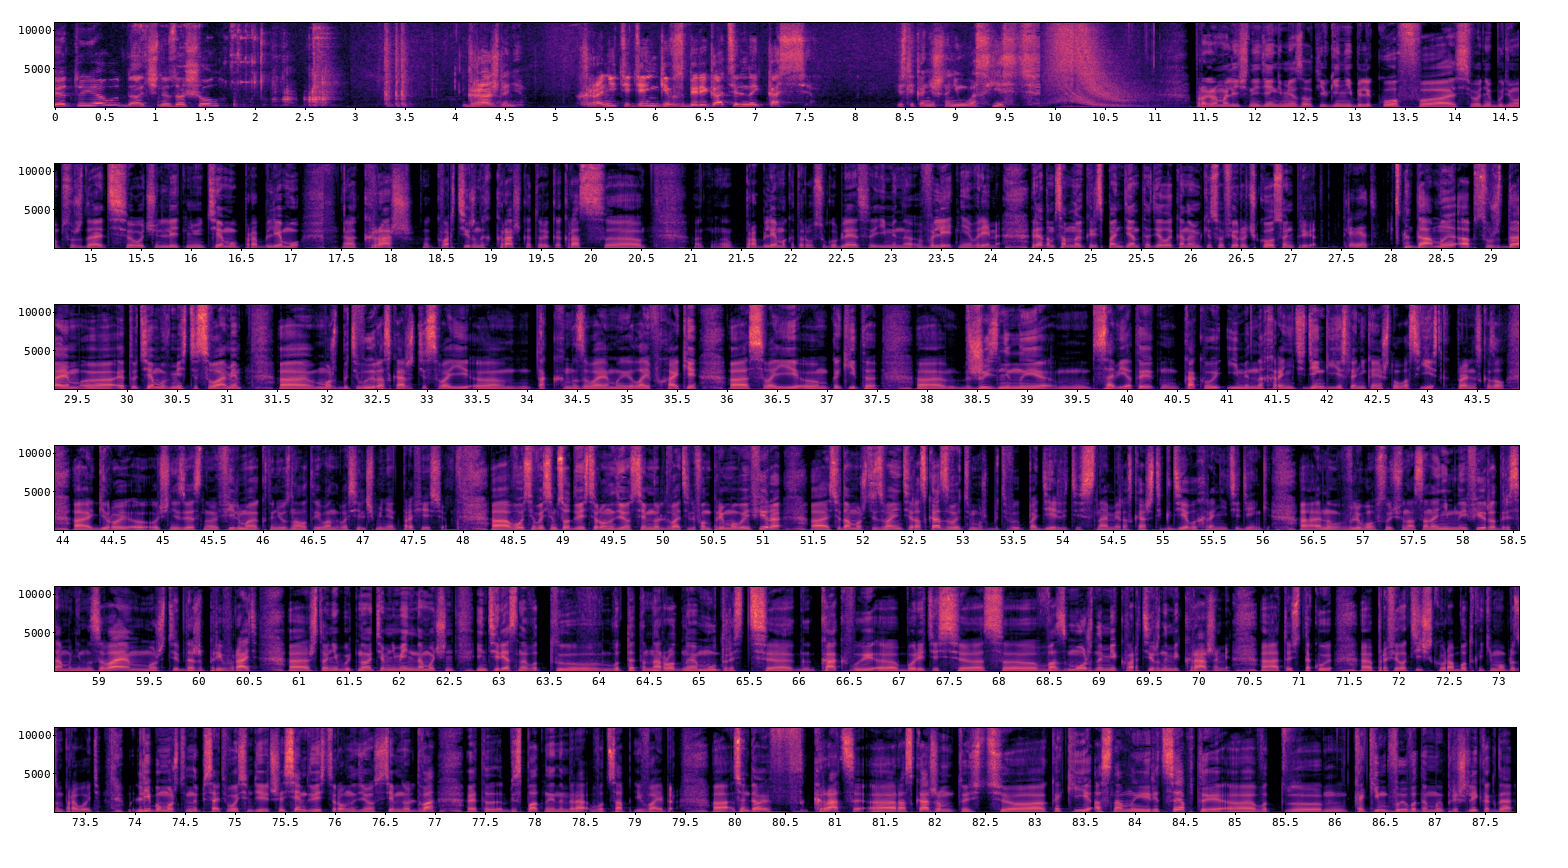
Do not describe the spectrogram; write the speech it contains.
Это я удачно зашел. Граждане, храните деньги в сберегательной кассе. Если, конечно, они у вас есть. Программа «Личные деньги». Меня зовут Евгений Беляков. А, сегодня будем обсуждать очень летнюю тему, проблему а, краж, квартирных краж, которые как раз а, проблема, которая усугубляется именно в летнее время. Рядом со мной корреспондент отдела экономики Софья Ручко. Сонь, привет. Привет. Да, мы обсуждаем э, эту тему вместе с вами. Может быть, вы расскажете свои э, так называемые лайфхаки, свои э, какие-то жизненные советы, как вы именно именно храните деньги, если они, конечно, у вас есть. Как правильно сказал а, герой э, очень известного фильма, кто не узнал, это Иван Васильевич меняет профессию. 8 800 200 ровно 9702, телефон прямого эфира. А, сюда можете звонить и рассказывать. Может быть, вы поделитесь с нами, расскажете, где вы храните деньги. А, ну, в любом случае, у нас анонимный эфир, адреса мы не называем, можете даже приврать что-нибудь, но, тем не менее, нам очень интересно вот, э, вот эта народная мудрость. Э, как вы боретесь с возможными квартирными кражами? То есть так такую э, профилактическую работу каким образом проводите. Либо можете написать 8967 200 ровно 9702. Это бесплатные номера WhatsApp и Viber. А, Соня, давай вкратце э, расскажем, то есть э, какие основные рецепты, вот каким выводом мы пришли, когда,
